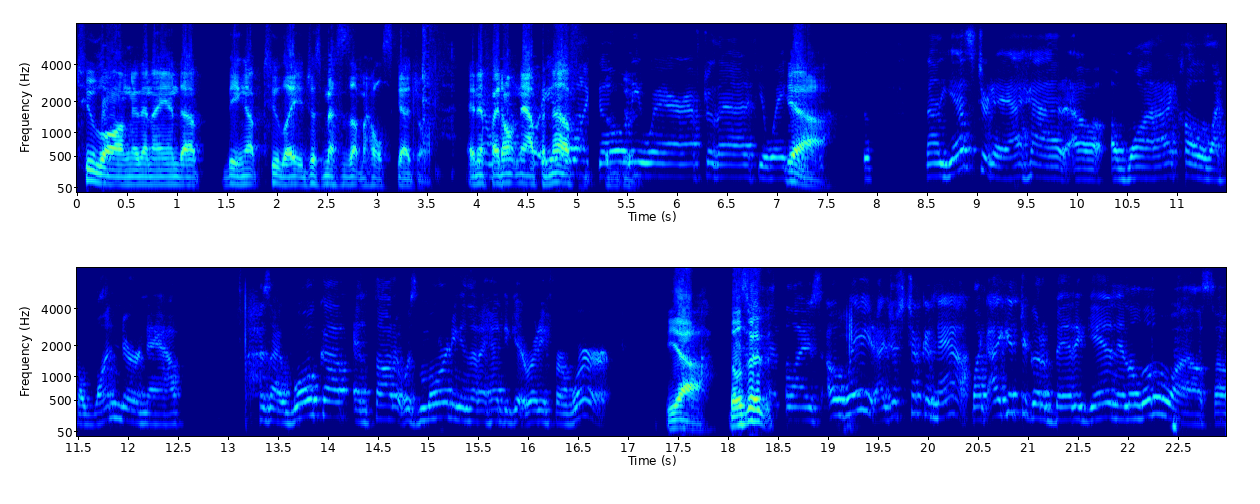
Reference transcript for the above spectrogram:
too long and then I end up being up too late. It just messes up my whole schedule. And if I don't nap you enough, want to go anywhere after that if you wake yeah. up. Now, yesterday I had a, a one, I call it like a wonder nap because I woke up and thought it was morning and then I had to get ready for work. Yeah. Those I are realized, oh wait, I just took a nap. Like I get to go to bed again in a little while. So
